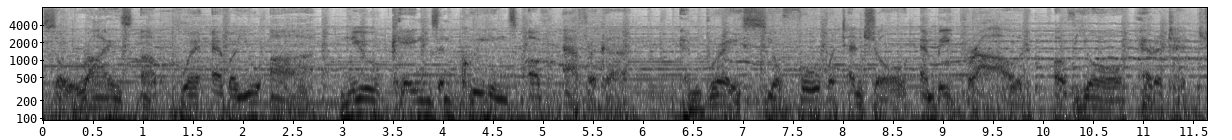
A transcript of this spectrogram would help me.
So rise up wherever you are, new kings and queens of Africa. Embrace your full potential and be proud of your heritage.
